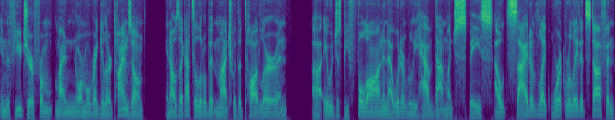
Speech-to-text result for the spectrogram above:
in the future from my normal regular time zone. And i was like that's a little bit much with a toddler and uh, it would just be full on and i wouldn't really have that much space outside of like work related stuff and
